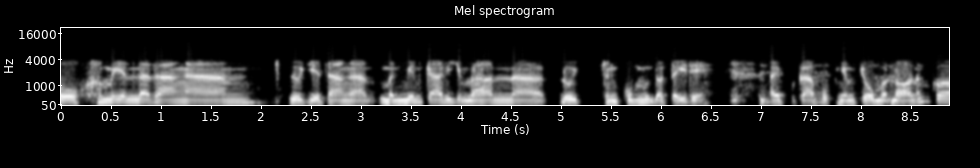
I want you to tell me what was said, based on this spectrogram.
កោគ្មានថាដូចជាថាមិនមានការរីចម្រើនដូចសង្គមដទៃទេហើយការពួកខ្ញុំចូលមកដល់ហ្នឹងក៏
